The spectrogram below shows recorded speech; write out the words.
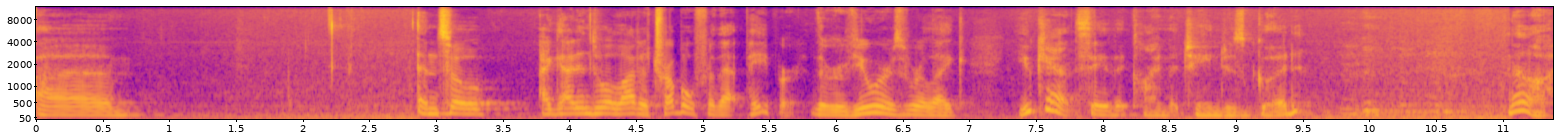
Um, And so I got into a lot of trouble for that paper. The reviewers were like, you can't say that climate change is good. No,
